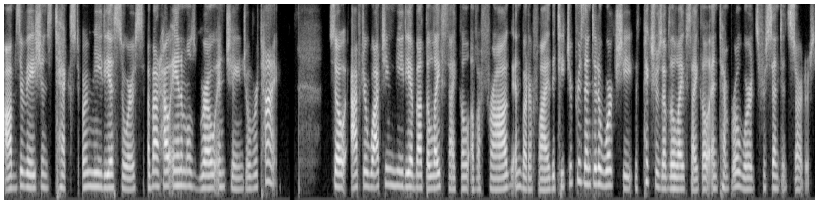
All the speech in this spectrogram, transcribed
observations, text, or media source about how animals grow and change over time. So after watching media about the life cycle of a frog and butterfly, the teacher presented a worksheet with pictures of the life cycle and temporal words for sentence starters.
